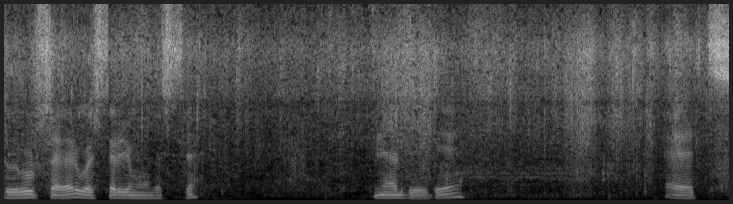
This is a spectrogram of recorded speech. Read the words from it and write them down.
Durursa eğer göstereceğim onu da size. Neredeydi? Evet.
